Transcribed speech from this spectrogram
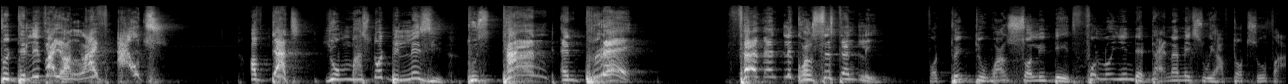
to deliver your life out of that, you must not be lazy to stand and pray fervently, consistently for 21 solid days, following the dynamics we have taught so far.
